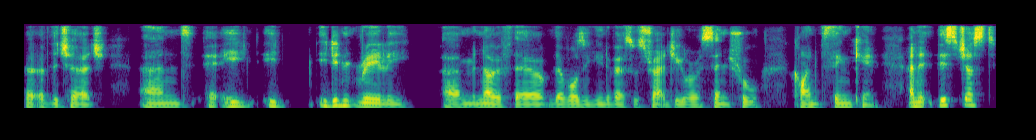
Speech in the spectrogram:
of the church, and he he he didn't really um, know if there there was a universal strategy or a central kind of thinking. And it, this just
